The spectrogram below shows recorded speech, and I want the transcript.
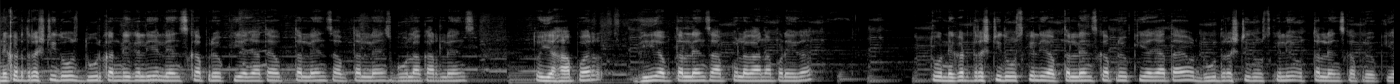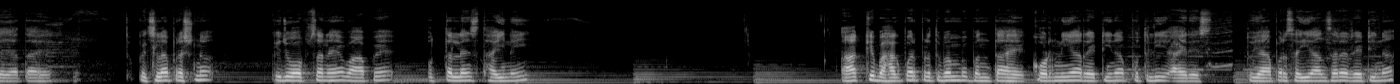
निकट दृष्टि दोष दूर करने के लिए लेंस का प्रयोग किया जाता है उत्तल लेंस, अवतल लेंस, गोलाकार लेंस। तो यहाँ पर भी अवतल लेंस आपको लगाना पड़ेगा। तो निकट दृष्टि दोष के लिए अवतल लेंस का प्रयोग किया जाता है और दूर दृष्टि दोष के लिए उत्तल लेंस का प्रयोग किया जाता है। तो पिछला प्रश्न के जो ऑप्शन है, वहाँ पे उत्तर लेंस था ही नहीं। आँख के भाग पर प्रतिबिंब बनता है, कॉर्निया रेटिना पुतली आयरिस। तो यहाँ पर सही आंसर है रेटिना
